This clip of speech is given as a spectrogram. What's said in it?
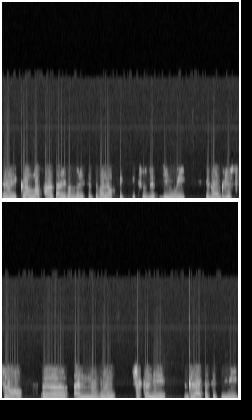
et que Allah il va me donner cette valeur, c'est quelque chose d'inouï. Et donc, je sors euh, un nouveau chaque année grâce à cette nuit,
